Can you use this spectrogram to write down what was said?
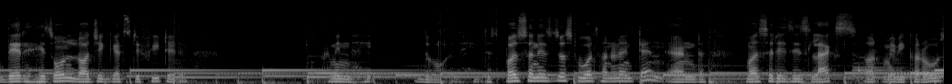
there his own logic gets defeated. I mean, he, the, this person is just worth 110 and Mercedes is lakhs or maybe crores.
